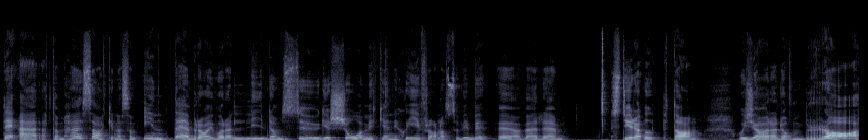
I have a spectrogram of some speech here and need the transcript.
det är att de här sakerna som inte är bra i våra liv, de suger så mycket energi från oss så vi behöver eh, styra upp dem och göra dem bra.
